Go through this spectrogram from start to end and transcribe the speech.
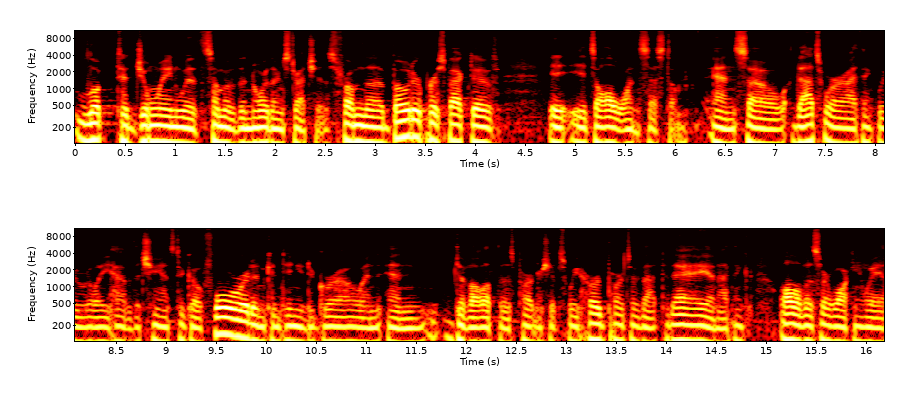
look to join with some of the northern stretches. From the boater perspective, it, it's all one system. And so that's where I think we really have the chance to go forward and continue to grow and, and develop those partnerships. We heard parts of that today, and I think all of us are walking away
